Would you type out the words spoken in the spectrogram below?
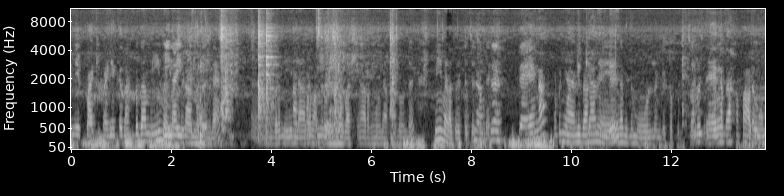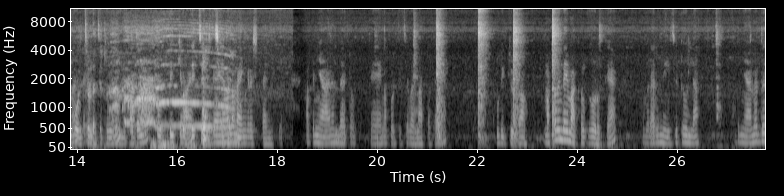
ഇനി ബാക്കി പണിയൊക്കെ അപ്പോൾ ഇതാ മീൻ മീനായി കാണുന്നുണ്ട് ഇവിടെ മീൻ ഇല്ലാതെ മക്കൾക്ക് ഭക്ഷണം ഇറങ്ങൂല. അപ്പം അതുകൊണ്ട് മീൻ വെള്ളത്തിലിട്ട് വെച്ചിട്ടുണ്ട് തേങ്ങ അപ്പോൾ ഞാനിതാ. തേങ്ങ ഇതിന്റെ മുകളിലുണ്ട് കേട്ടോ പൊടിച്ച് തേങ്ങ അപ്പം അതൊന്ന് പൊടിച്ചുണ്ടെച്ചിട്ടുണ്ട് അതൊന്ന് പൊട്ടിക്കണം. തേങ്ങ ഭയങ്കര ഇഷ്ടമാണ് എനിക്ക്. അപ്പം ഞാൻ എന്താ കേട്ടോ തേങ്ങ പൊട്ടിച്ച വെള്ളം അപ്പം തന്നെ കുടിക്കും കേട്ടോ മക്കളുണ്ടെങ്കിൽ മക്കൾക്ക് കൊടുക്കുക ഇവരാരും നീച്ചിട്ടുമില്ല. അപ്പം ഞാനത്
